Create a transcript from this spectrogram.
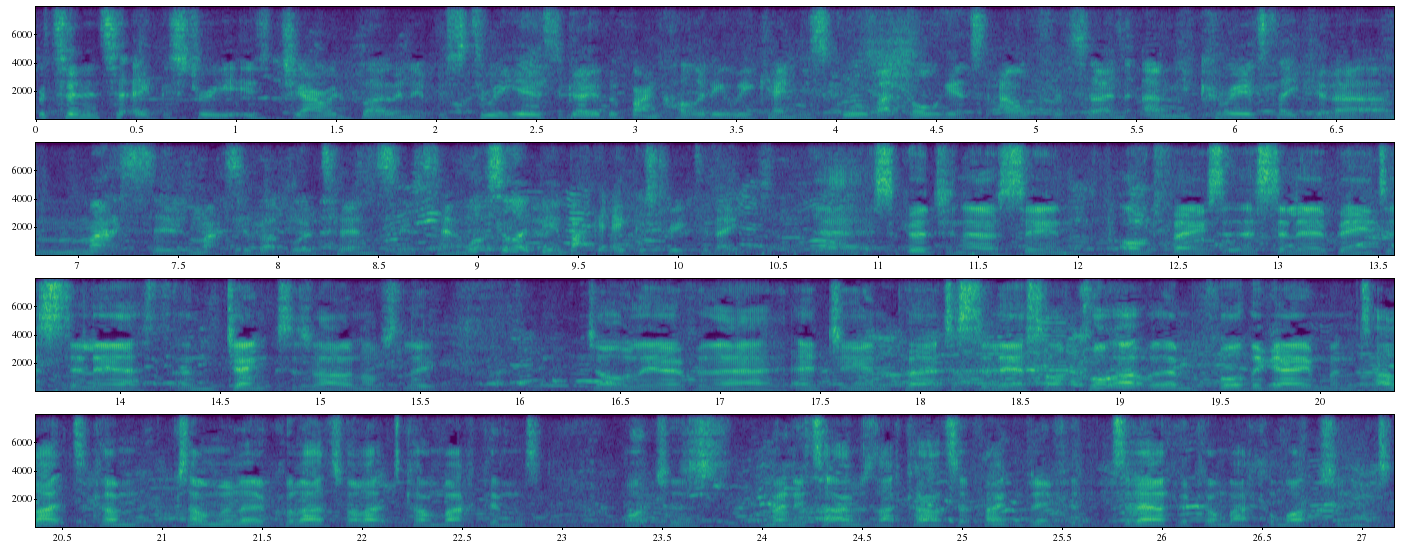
Returning to Street is Jarrod Bowen. It was three years ago, the bank holiday weekend, you scored that goal against Alfreton. Um, your career's taken a, a, massive, massive upward turn since then. What's it like being back at Street today? Yeah, it's good, you know, seeing old faces that are still here, Beads is still here, and Jenks as well, and obviously Jolie over there, Edgy and Pert are still here. So I caught up with them before the game, and I like to come, because I'm a local lad, so I like to come back and watch as many times as I can. So thankfully for today I could come back and watch and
